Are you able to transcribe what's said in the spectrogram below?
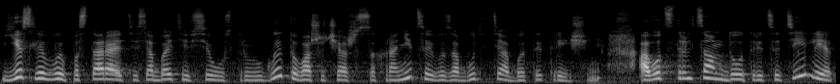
Если вы постараетесь обойти все острые углы, то ваша чаша сохранится, и вы забудете об этой трещине. А вот стрельцам до 30 лет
